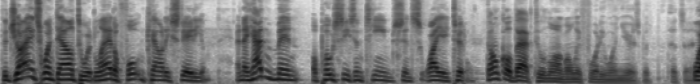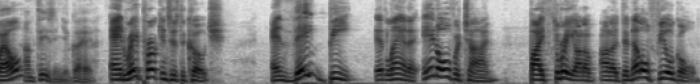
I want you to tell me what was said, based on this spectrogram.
the Giants went down to Atlanta Fulton County Stadium, and they hadn't been a postseason team since Y.A. Tittle. don't go back too long. Only 41 years, but that's it. Well- I'm teasing you. Go ahead. And Ray Perkins is the coach, and they beat Atlanta in overtime by three on a on a Danelo field goal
